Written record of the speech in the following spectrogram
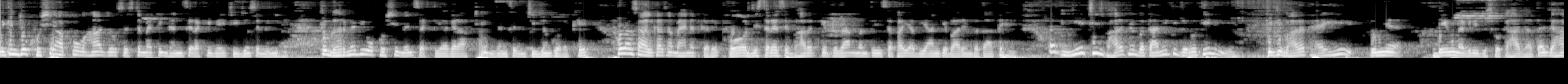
लेकिन जो खुशी आपको वहाँ जो सिस्टमेटिक ढंग से रखी गई चीज़ों से मिली है तो घर में भी वो खुशी मिल सकती है अगर आप ठीक ढंग से उन चीज़ों को रखें थोड़ा सा हल्का सा मेहनत करें। और जिस तरह से भारत के प्रधानमंत्री सफ़ाई अभियान के बारे में बताते हैं, और ये चीज़ भारत में बताने की ज़रूरत ही नहीं है, क्योंकि भारत है ही पुण्य देवनगरी जिसको कहा जाता है जहाँ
